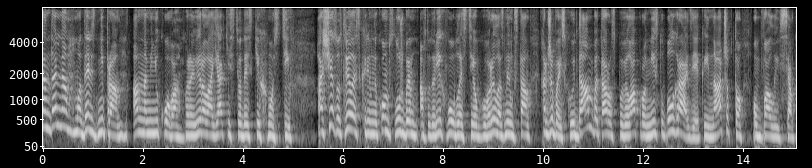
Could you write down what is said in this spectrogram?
Скандальна модель з Дніпра Анна Мінюкова перевірила якість одеських мостів. А ще зустрілась з керівником служби автодоріг в області, обговорила з ним стан Хаджибейської дамби та розповіла про міст у Болграді, який, начебто, обвалився.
